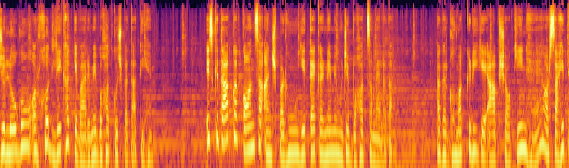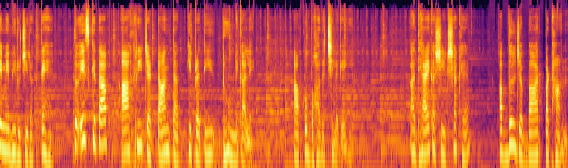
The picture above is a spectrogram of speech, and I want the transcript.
जो लोगों और ख़ुद लेखक के बारे में बहुत कुछ बताती हैं। इस किताब का कौन सा अंश पढ़ूं, ये तय करने में मुझे बहुत समय लगा। अगर घुमक्कड़ी के आप शौकीन हैं और साहित्य में भी रुचि रखते हैं तो इस किताब आखिरी चट्टान तक की प्रति ढूंढ निकालें। आपको बहुत अच्छी लगेगी। अध्याय का शीर्षक है, अब्दुल जब्बार पठान।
